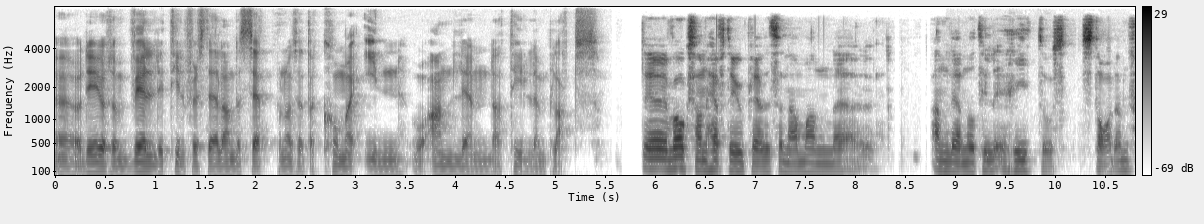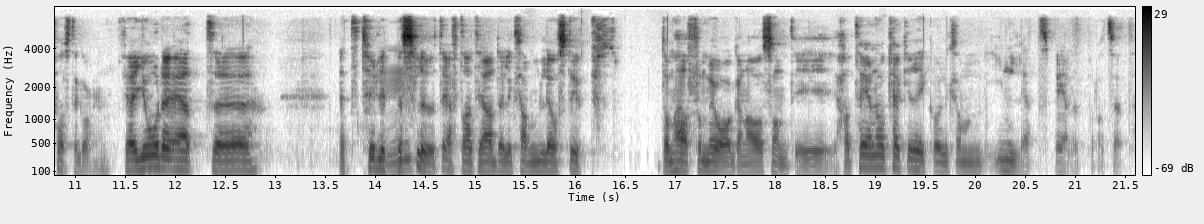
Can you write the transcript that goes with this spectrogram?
Uh, och det är ju också en väldigt tillfredsställande sätt på något sätt att komma in och anlända till en plats. Det var också en häftig upplevelse när man uh, anländer till Ritos-staden första gången. För jag gjorde ett uh, ett tydligt mm. beslut efter att jag hade liksom låst upp de här förmågorna och sånt i Hateno och Kakariko och liksom inlett spelet på något sätt.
